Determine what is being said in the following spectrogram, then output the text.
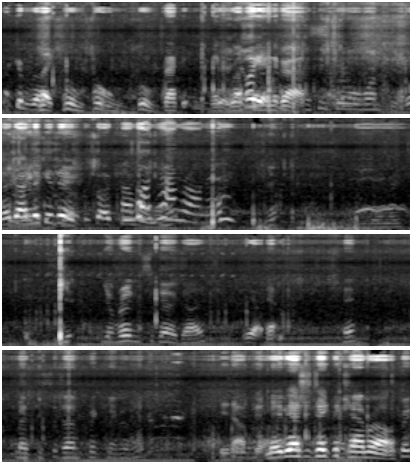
freaking right. Like boom, boom, boom, back it, like Okay. rustling Oh, yeah. in the grass. No, Dad, look at this. We've got a You've camera got a on it. camera on it. You're ready to go, guys. Yeah. Yeah. Okay. Matthew, sit down quickly with me. He's out. Bill. Maybe I should take the camera off. No,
